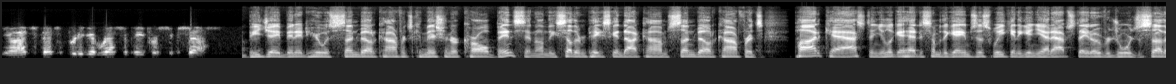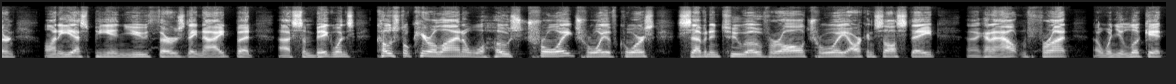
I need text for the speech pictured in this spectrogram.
you know that's that's a pretty good recipe for success. BJ Bennett here with Sunbelt Conference Commissioner Karl Benson on the SouthernPigskin.com Sunbelt Conference podcast. And you look ahead to some of the games this weekend. Again, you had App State over Georgia Southern on ESPNU Thursday night, but uh, some big ones. Coastal Carolina will host Troy. Troy, of course, seven and two overall. Troy, Arkansas State, uh, kind of out in front uh, when you look at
